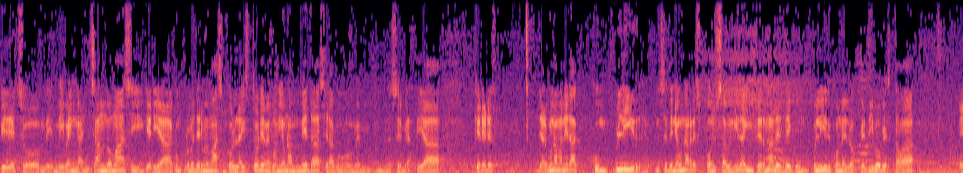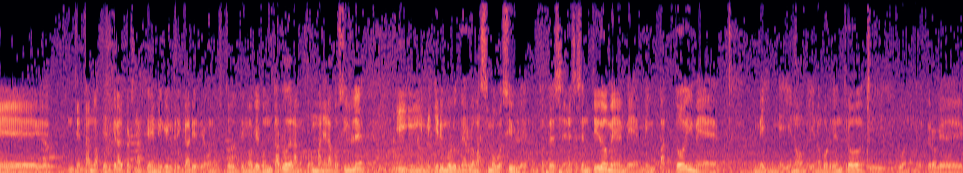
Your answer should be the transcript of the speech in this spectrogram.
de hecho, me, iba enganchando más y quería comprometerme más con la historia. Me ponía unas metas, era como, no sé, me hacía querer de alguna manera cumplir, se tenía una responsabilidad interna de, cumplir con el objetivo que estaba eh, intentando hacer, que era el personaje de Miguel Ricard, y decía, bueno, esto tengo que contarlo de la mejor manera posible y, me quiero involucrar lo máximo posible. Entonces, en ese sentido, me, impactó y me, llenó, me llenó por dentro y bueno, espero que,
